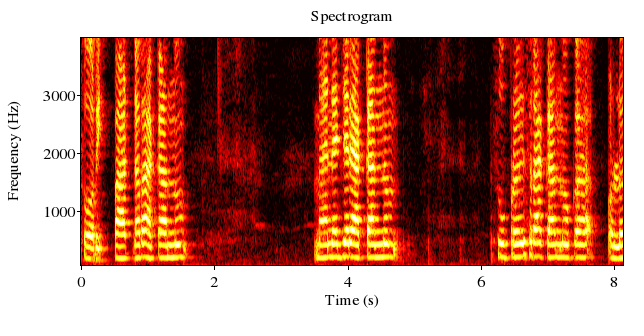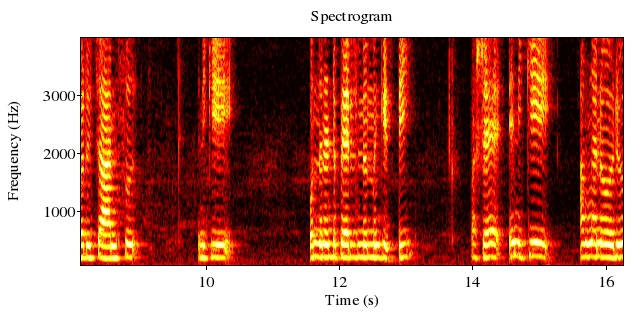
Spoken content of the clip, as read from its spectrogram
സോറി ആക്കാന്നും സൂപ്പർവൈസർ ആക്കാന്നും ഒക്കെ ഉള്ളൊരു ചാൻസ് എനിക്ക് ഒന്ന് രണ്ട് പേരിൽ നിന്നും കിട്ടി. പക്ഷേ എനിക്ക് അങ്ങനെ ഒരു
